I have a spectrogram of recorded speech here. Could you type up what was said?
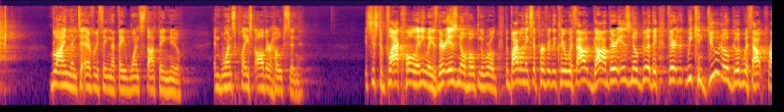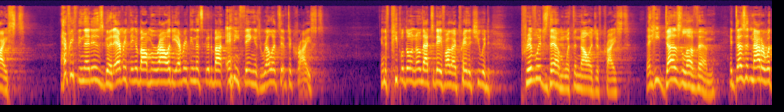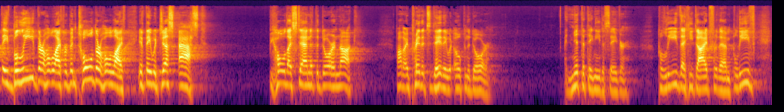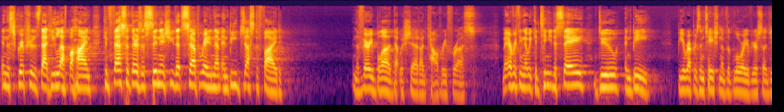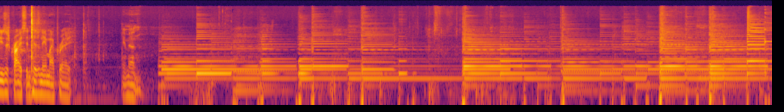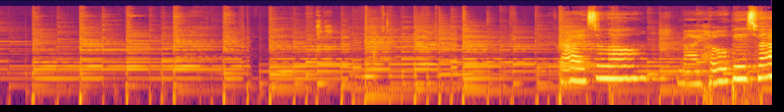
blind them to everything that they once thought they knew and once placed all their hopes in. It's just a black hole, anyways. There is no hope in the world. The Bible makes it perfectly clear without God, there is no good. They, we can do no good without Christ. Everything that is good, everything about morality, everything that's good about anything is relative to Christ. And if people don't know that today, Father, I pray that you would privilege them with the knowledge of Christ, that He does love them. It doesn't matter what they've believed their whole life or been told their whole life, if they would just ask. Behold, I stand at the door and knock. Father, I pray that today they would open the door, admit that they need a Savior, believe that He died for them, believe in the scriptures that He left behind, confess that there's a sin issue that's separating them, and be justified in the very blood that was shed on Calvary for us. May everything that we continue to say, do, and be be a representation of the glory of your Son, Jesus Christ. In his name I pray. Amen. alone. My hope is found.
